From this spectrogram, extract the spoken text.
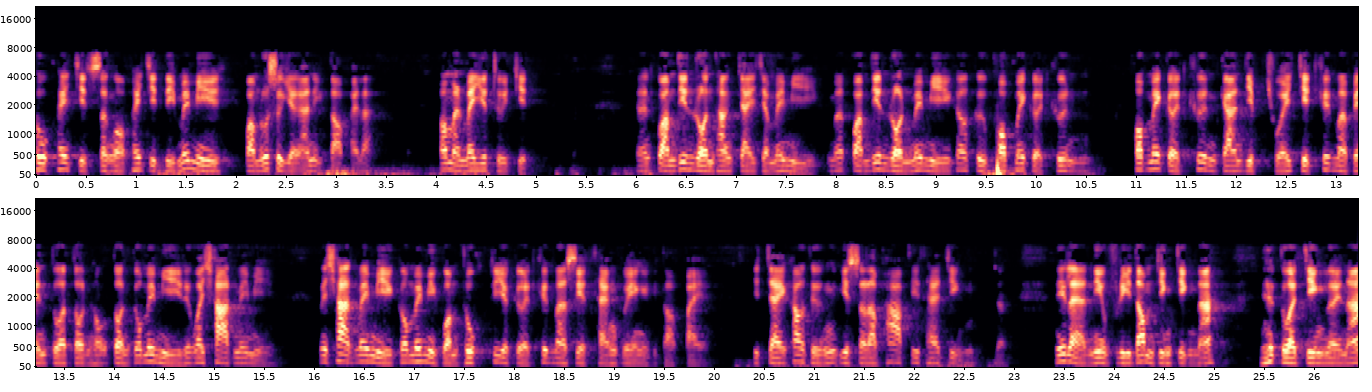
ทุกข์ให้จิตสงบให้จิตดีไม่มีความรู้สึกอย่างนั้นอีกต่อไปแล้วเพราะมันไม่ยึดถือจิต นั้นความดิ้นรนทางใจจะไม่มีเมื่อความดิ้นรนไม่มีก็คือพบไม่เกิดขึ้น ภพไม่เกิดขึ้น การหยิบฉวยจิตขึ้นมาเป็นตัวตนของตนก็ไม่มี เรียกว่าชาติไม่มี ไม่ชาติไม่มีก็ไม่มีความทุกข์ที่จะเกิดขึ้นมาเสียดแทงตัวเองอีกต่อไป จิตใจเข้าถึงอิสรภาพที่แท้จริงนะนี่แหละ new freedom จริง ๆ นะนี่ตัวจริงเลยนะ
